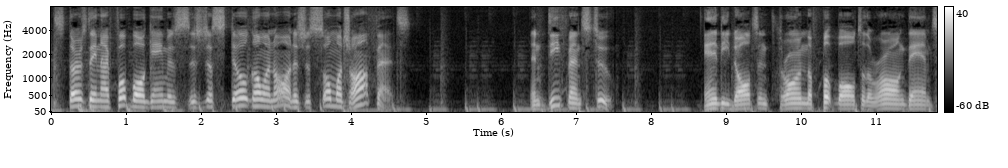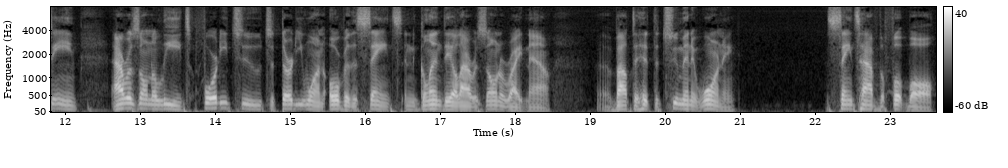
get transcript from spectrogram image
this Thursday night football game is is just still going on. It's just so much offense and defense too. Andy Dalton throwing the football to the wrong damn team. Arizona leads 42 to 31 over the Saints in Glendale, Arizona right now. Uh, about to hit the 2-minute warning. The Saints have the football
